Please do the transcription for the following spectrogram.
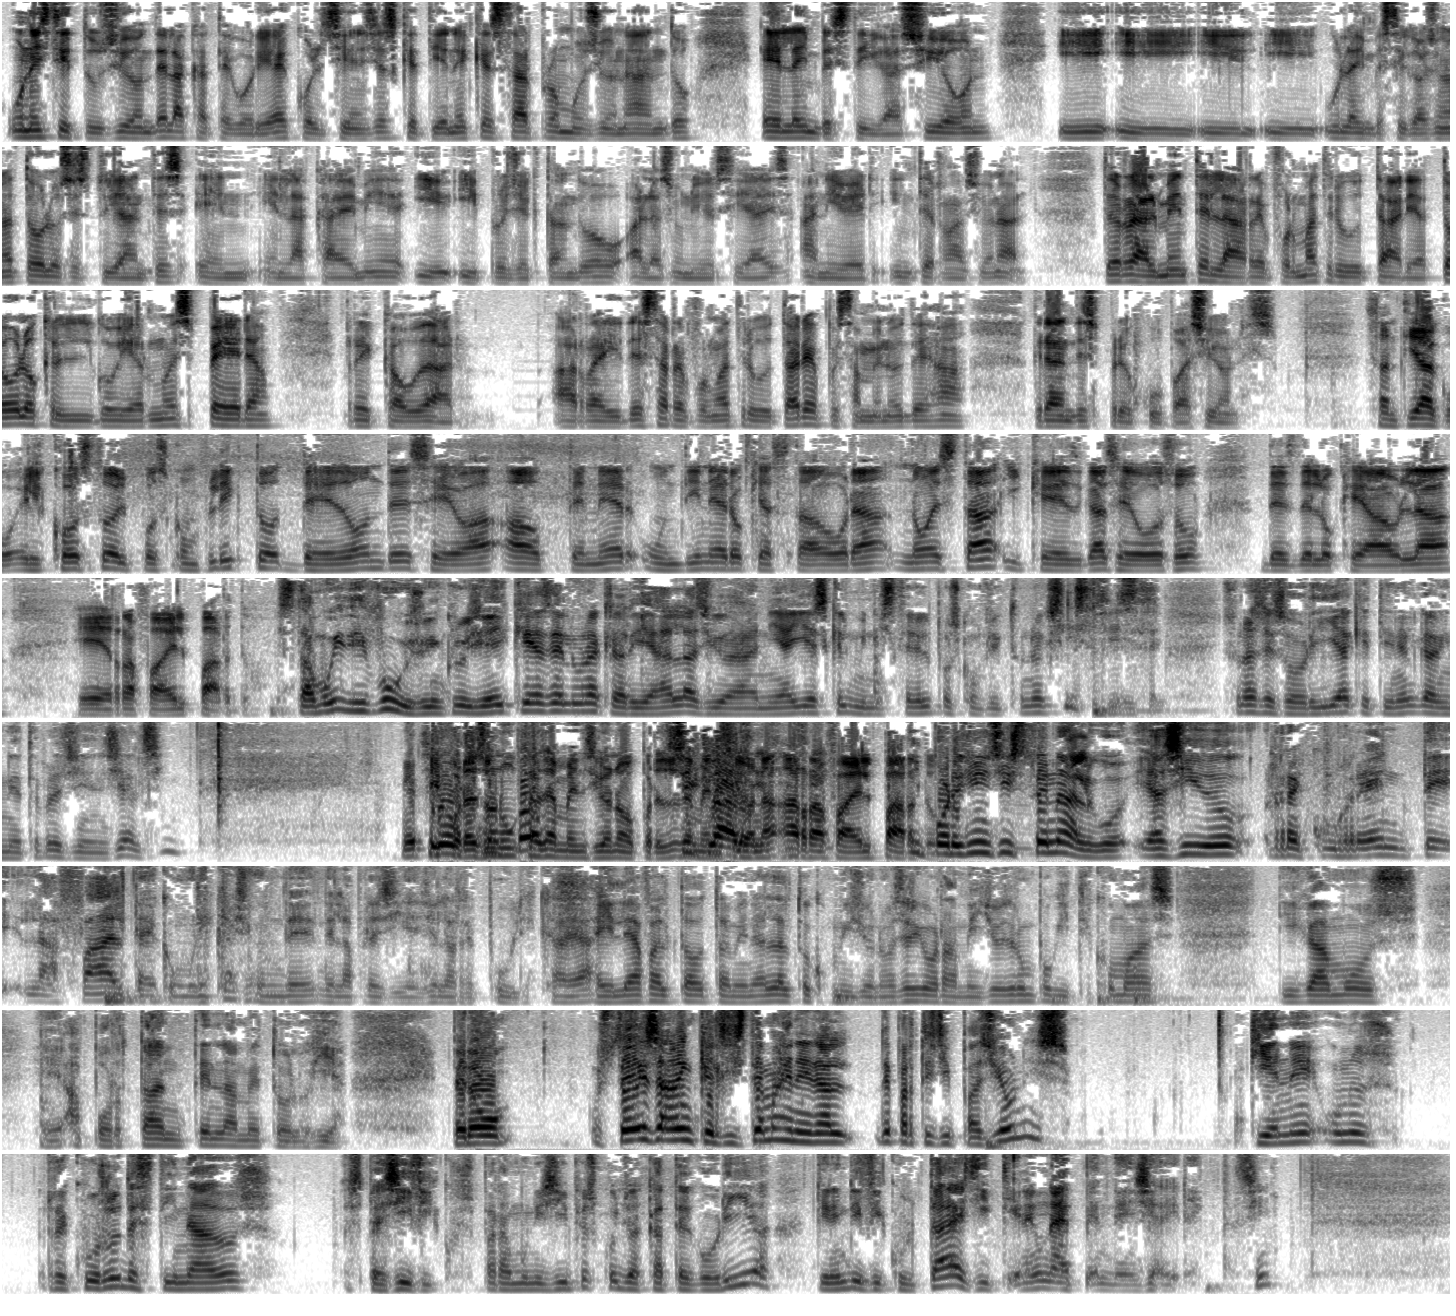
una institución de la categoría de conciencias que tiene que estar promocionando en la investigación y, la investigación a todos los estudiantes en, la academia y, proyectando a las universidades a nivel internacional. Entonces, realmente la reforma tributaria, todo lo que el gobierno espera recaudar a raíz de esta reforma tributaria, pues también nos deja grandes preocupaciones. Santiago, el costo del posconflicto, ¿de dónde se va a obtener un dinero que hasta ahora no está y que es gaseoso desde lo que habla eh, Rafael Pardo? Está muy difuso, inclusive hay que hacerle una claridad a la ciudadanía y es que el Ministerio del Posconflicto no existe. Es, es una asesoría que tiene el gabinete presidencial, sí sí, por eso nunca se mencionó, por eso se menciona a Rafael Pardo. Y por eso insisto en algo, ha sido recurrente la falta de comunicación de, la presidencia de la República. Ahí le ha faltado también al alto comisionado Sergio Ramillo ser un poquitico más, digamos, eh, aportante en la metodología. Pero ustedes saben que el Sistema General de Participaciones tiene unos recursos destinados específicos para municipios cuya categoría tienen dificultades y tienen una dependencia directa, ¿sí?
